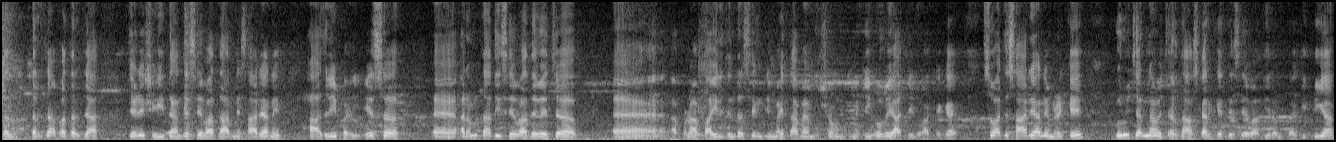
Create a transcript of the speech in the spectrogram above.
ਦਰ- ਦਰਜਾ ਬਾ ਦਰਜਾ ਜਿਹੜੇ ਸ਼ਹੀਦਾਂ ਦੇ ਸੇਵਾਦਾਰ ਨੇ ਸਾਰਿਆਂ ਨੇ ਹਾਜ਼ਰੀ ਭਰੀ। ਇਸ ਅ, ਅਰਮਤਾ ਦੀ ਸੇਵਾ ਦੇ ਵਿੱਚ ਆਪਣਾ ਭਾਈ ਰਜਿੰਦਰ ਸਿੰਘ ਜੀ ਮਹਿਤਾ ਮੈਂਬਰ ਸ਼੍ਰੋਮਣੀ ਕਮੇਟੀ ਉਹ ਵੀ ਹਾਜ਼ਰੀ ਲਵਾ ਕੇ ਗਏ। ਸੋ ਅੱਜ ਸਾਰਿਆਂ ਨੇ ਮਿਲ ਕੇ ਗੁਰੂ ਚਰਨਾਂ ਵਿੱਚ ਅਰਦਾਸ ਕਰਕੇ ਤੇ ਸੇਵਾ ਦੀ ਅਰਮਤਾ ਕੀਤੀ ਆ।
